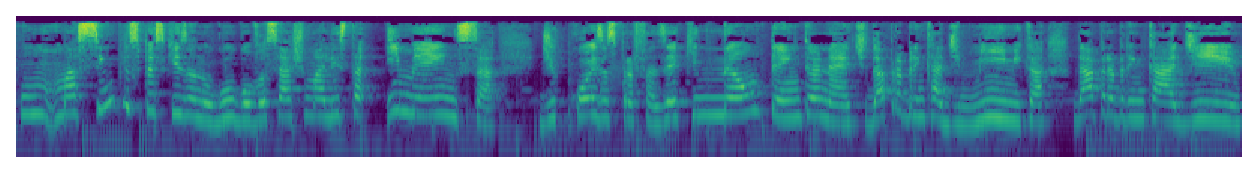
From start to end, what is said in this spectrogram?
Com uma simples pesquisa no Google, você acha uma lista imensa de coisas pra fazer que não tem internet. Dá pra brincar de mímica, dá pra brincar de,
